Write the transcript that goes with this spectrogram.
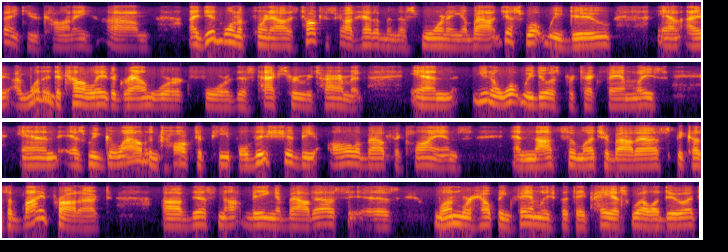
Thank you, Connie. Um, I did want to point out, I talked to Scott Hedeman this morning about just what we do, and I, I wanted to kind of lay the groundwork for this tax-free retirement. And, you know, what we do is protect families. And as we go out and talk to people, this should be all about the clients and not so much about us because a byproduct of this not being about us is one, we're helping families, but they pay us well to do it.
